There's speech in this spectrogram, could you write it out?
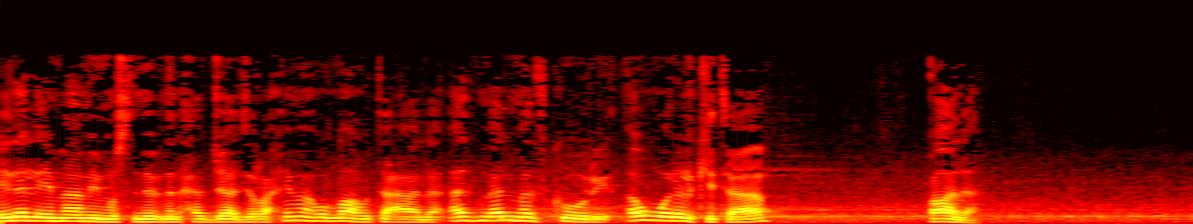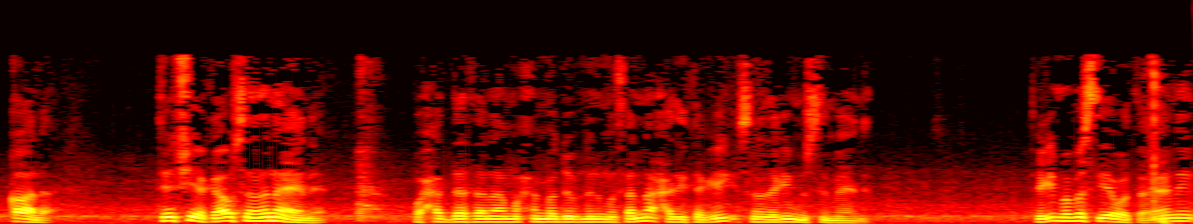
إلى الإمام مسلم بن الحجاج رحمه الله تعالى. أذم المذكور أول الكتاب قال قال تشيك أو سندنا يعني وحدثنا محمد بن المثنى حديثك سندك مسلمين. تقول ما بس دي أوتا يعني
